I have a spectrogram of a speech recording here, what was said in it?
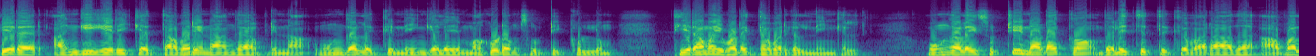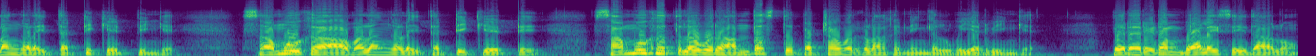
பிறர் அங்கீகரிக்க தவறினாங்க அப்படின்னா உங்களுக்கு நீங்களே மகுடம் சூட்டிக்கொள்ளும் திறமை படைத்தவர்கள் நீங்கள். உங்களை சுற்றி நடக்கும் வெளிச்சத்துக்கு வராத அவலங்களை தட்டி கேட்பீங்க. சமூக அவலங்களை தட்டி கேட்டு சமூகத்தில் ஒரு அந்தஸ்து பெற்றவர்களாக நீங்கள் உயர்வீங்க. பிறரிடம் வேலை செய்தாலும்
